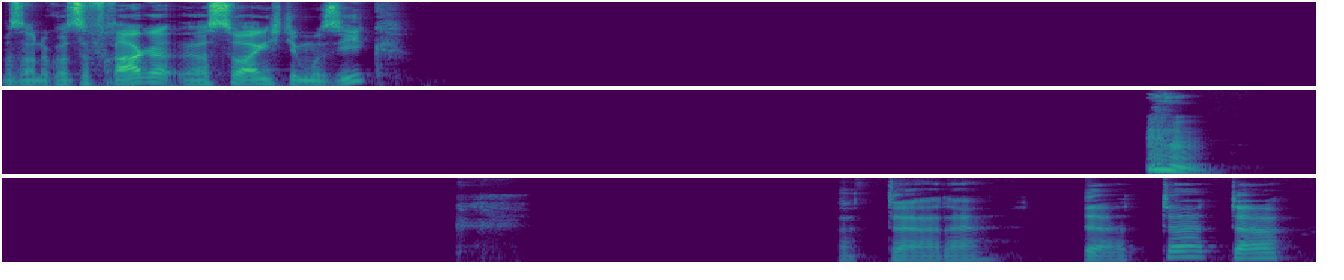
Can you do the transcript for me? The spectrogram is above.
Mal so eine kurze Frage. Hörst du eigentlich die Musik? Da, da, da, da, da.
